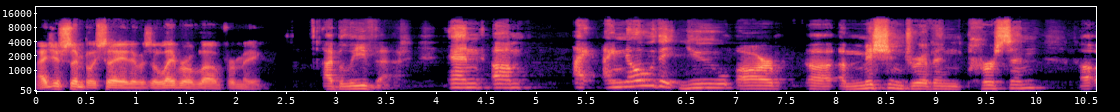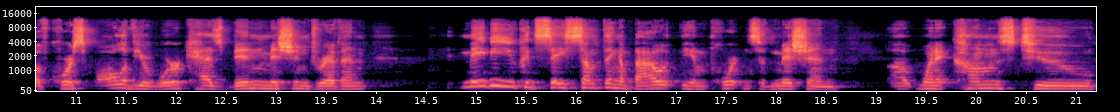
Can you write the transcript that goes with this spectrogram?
I just simply say it was a labor of love for me. I believe that. And um, I, I know that you are uh, a mission driven person. Uh, of course, all of your work has been mission driven maybe you could say something about the importance of mission uh, when it comes to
